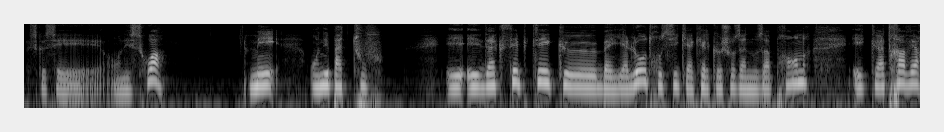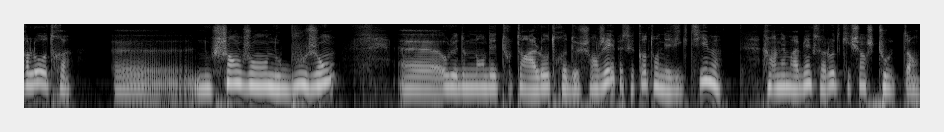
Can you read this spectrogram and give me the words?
parce que c'est on est soi, mais on n'est pas tout. Et, d'accepter que ben il y a l'autre aussi qui a quelque chose à nous apprendre et qu'à travers l'autre euh, nous changeons, nous bougeons, euh, au lieu de demander tout le temps à l'autre de changer, parce que quand on est victime, on aimerait bien que ce soit l'autre qui change tout le temps.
